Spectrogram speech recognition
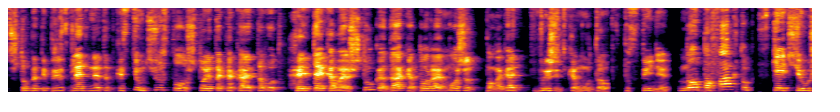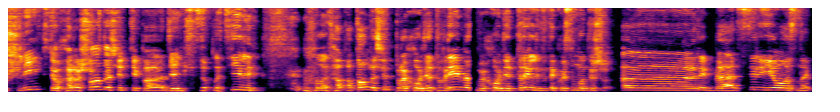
чтобы ты при взгляде на этот костюм чувствовал, что это какая-то вот хай-тековая штука, да, которая может помогать выжить кому-то в пустыне. Но по факту скетчи ушли, все хорошо, значит, типа деньги заплатили, вот, а потом, значит, проходит время, время выходит трейлер, ты такой смотришь, э, ребят, серьезно.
